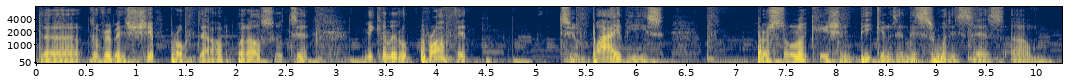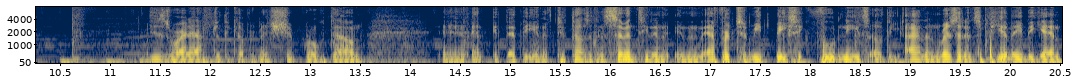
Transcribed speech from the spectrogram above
the government ship broke down, but also to make a little profit to buy these personal location beacons. And this is what it says. Um, this is right after the government ship broke down. And at the end of 2017, in, in an effort to meet basic food needs of the island residents, PMA began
